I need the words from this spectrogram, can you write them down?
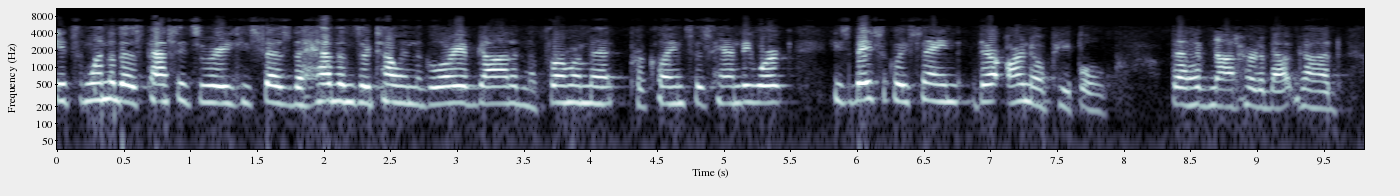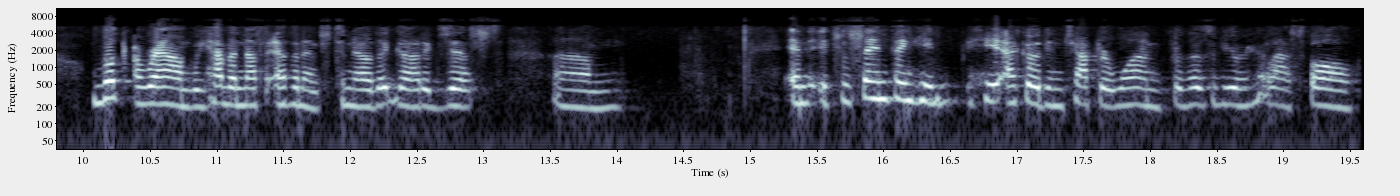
it's one of those passages where he says the heavens are telling the glory of God and the firmament proclaims his handiwork. He's basically saying there are no people that have not heard about God. Look around. We have enough evidence to know that God exists. Um, and it's the same thing he, he echoed in chapter 1. For those of you who were here last fall,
